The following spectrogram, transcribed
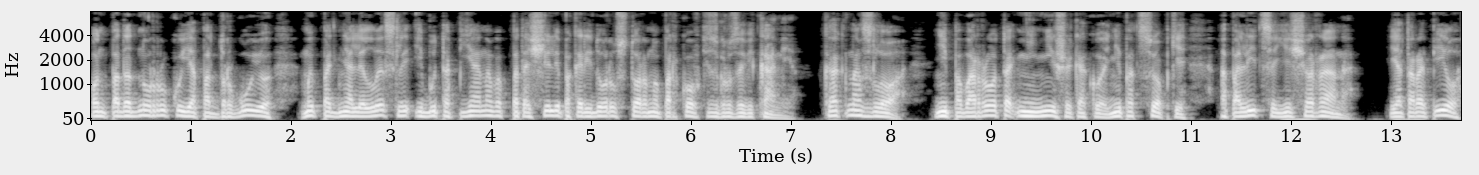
Он под одну руку, я под другую. Мы подняли Лесли и будто пьяного потащили по коридору в сторону парковки с грузовиками. Как назло, ни поворота, ни ниши какой, ни подсобки, а полиция еще рано. Я торопил,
